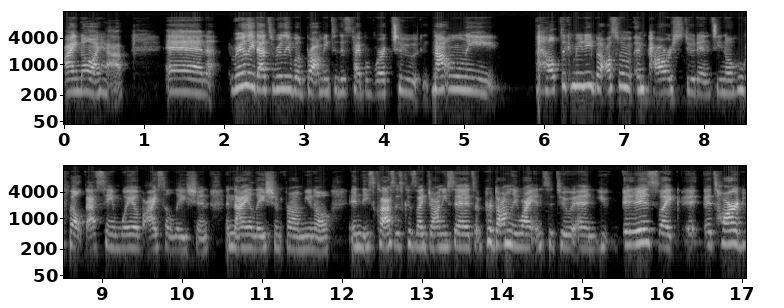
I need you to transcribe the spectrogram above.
I know I have. And really, that's really what brought me to this type of work to not only help the community but also empower students you know who felt that same way of isolation annihilation from you know in these classes. Because like johnny said it's a predominantly white institute and you it is like it, it's hard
